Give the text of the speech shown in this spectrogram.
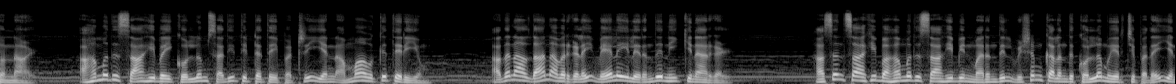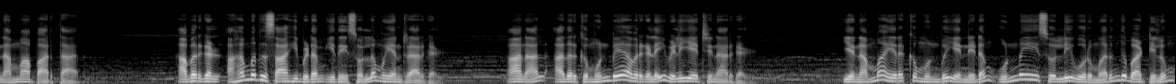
சொன்னாள் அகமது சாஹிபை கொல்லும் சதித்திட்டத்தை பற்றி என் அம்மாவுக்கு தெரியும். அதனால்தான் அவர்களை வேலையிலிருந்து நீக்கினார்கள். ஹசன் சாஹிப் அகமது சாஹிப்பின் மருந்தில் விஷம் கலந்து கொல்ல முயற்சிப்பதை என் அம்மா பார்த்தார். அவர்கள் அகமது சாஹிபிடம் இதை சொல்ல முயன்றார்கள். ஆனால் அதற்கு முன்பே அவர்களை வெளியேற்றினார்கள். என் அம்மா இறக்கும் முன்பு என்னிடம் உண்மையை சொல்லி ஒரு மருந்து பாட்டிலும்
